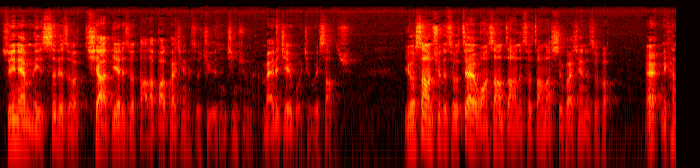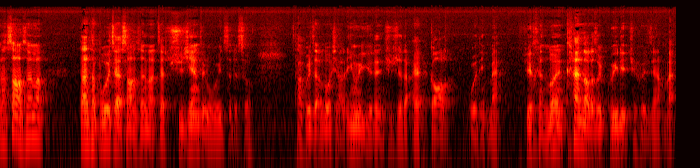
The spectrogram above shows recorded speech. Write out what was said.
所以呢，每次的时候下跌的时候，达到八块钱的时候，就有人进去买，买的结果就会上去。以后上去的时候，再往上涨的时候，涨到十块钱的时候，哎，你看它上升了，但它不会再上升了，在区间这个位置的时候，它会再落下来，因为有的人就觉得，哎，高了，我得卖。所以很多人看到了这个规律，就会这样卖。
